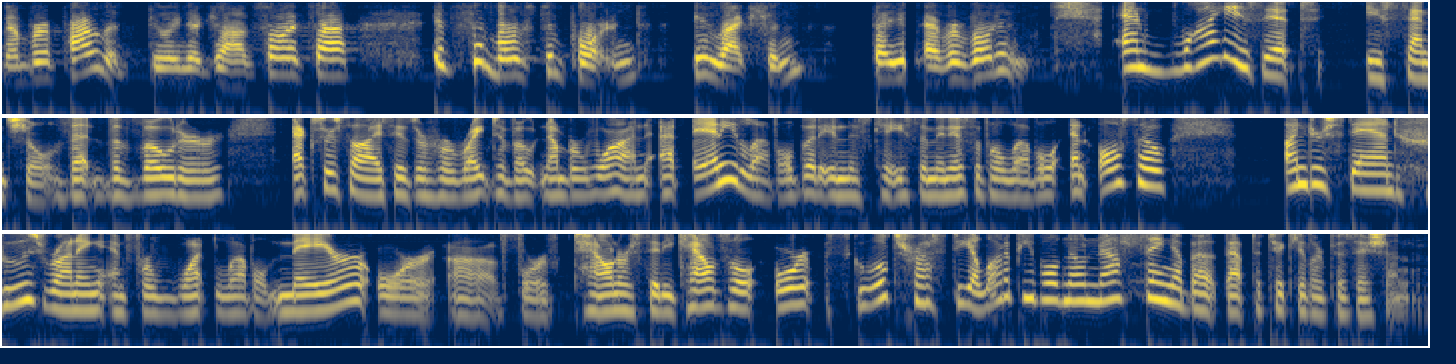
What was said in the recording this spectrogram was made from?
member of parliament doing their job. So it's a, uh, it's the most important election that you ever vote in. And why is it essential that the voter exercise his or her right to vote, number one, at any level, but in this case, the municipal level, and also understand who's running and for what level mayor or uh, for town or city council or school trustee. A lot of people know nothing about that particular position.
